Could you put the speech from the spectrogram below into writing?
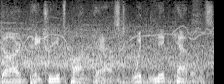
Bedard Patriots Podcast with Nick Cattles.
